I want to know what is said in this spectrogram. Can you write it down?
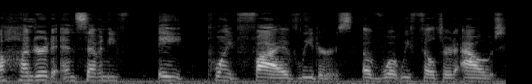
178.5 liters of what we filtered out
